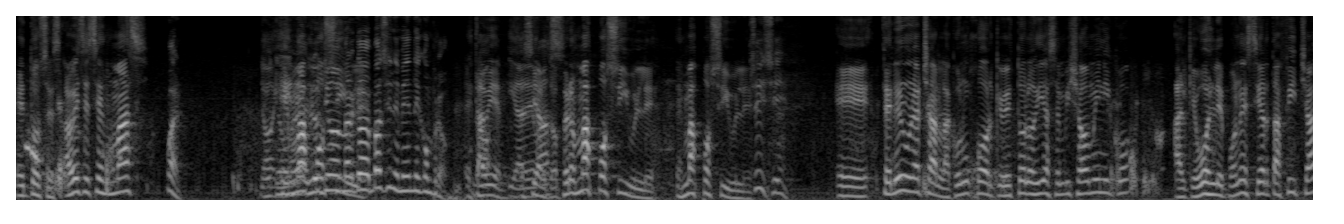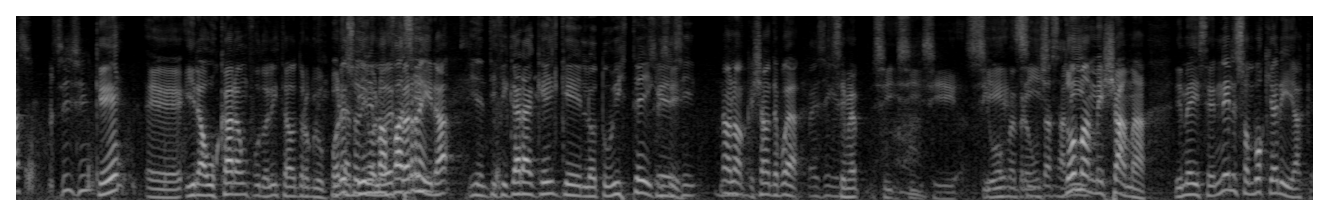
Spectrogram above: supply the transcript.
Entonces, a veces es más... Bueno. No, es último- más el último posible. mercado de paso Independiente compró. Está No, bien, y es además- cierto. Pero es más posible, es más posible. Sí, sí. Eh, tener una charla con un jugador que ves todos los días en Villa Domínico, al que vos le ponés ciertas fichas, que eh, ir a buscar a un futbolista de otro club. Por Y eso digo es lo más de fácil Ferreira. Identificar a aquel que lo tuviste y Sí, que sí. No, no, que ya no te pueda. Que- Si, me, si, si, si, Si vos me preguntás a Doma mí- me llama y me dice, Nelson, ¿vos qué harías? Que,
